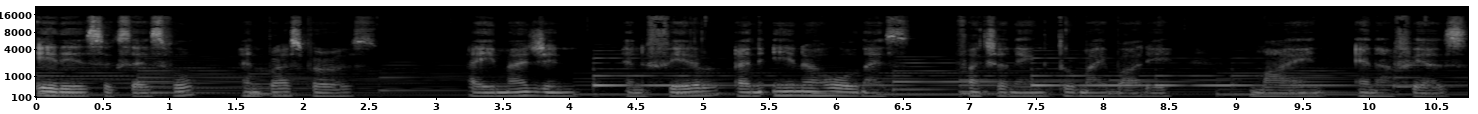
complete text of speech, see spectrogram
it is successful and prosperous. I imagine and feel an inner wholeness functioning through my body, mind, and affairs.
